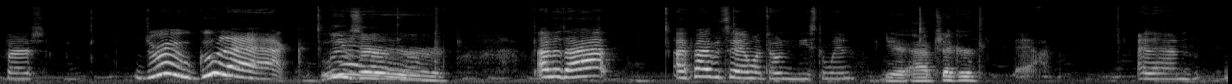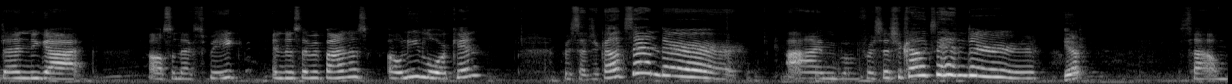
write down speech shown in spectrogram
versus Drew Gulak. Loser. Out of that, I probably would say I want Tony Nese to win. Yeah, ab checker. Yeah. And then then you got also next week in the semifinals, Oni Lorcan for Cedric Alexander. I'm voting for Cedric Alexander. Yep. So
